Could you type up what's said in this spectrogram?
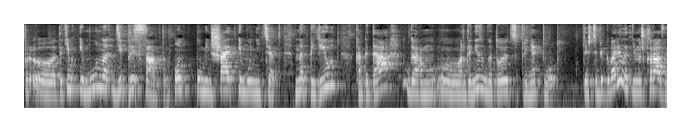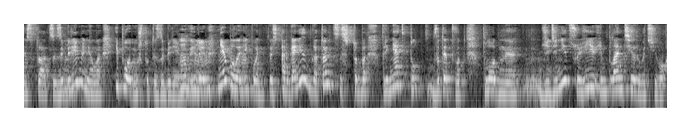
э, таким иммунодепрессантом. Он уменьшает иммунитет на период, когда гарм... Э, организм готовится принять плод. Я же тебе говорила, это немножко разные ситуации. Забеременела и понял, что ты забеременела. Или не было и понял. То есть организм готовится, чтобы принять вот эту вот плодную единицу и имплантировать его.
